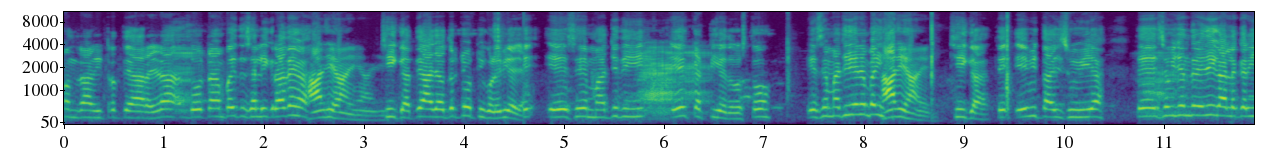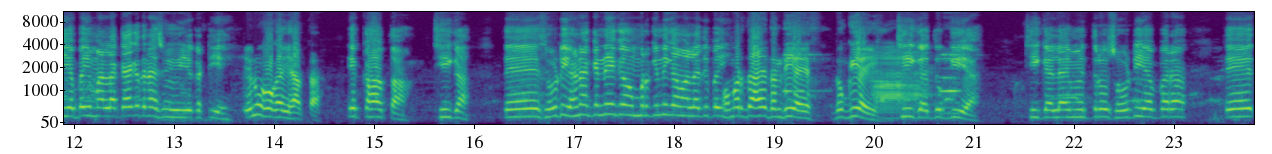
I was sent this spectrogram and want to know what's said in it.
15 ਲੀਟਰ ਤਿਆਰ ਆ ਜਿਹੜਾ ਦੋ ਟਾਈਮ ਬਾਈ ਤਸੱਲੀ ਕਰਾ ਦੇਗਾ? ਹਾਂਜੀ ਹਾਂਜੀ ਹਾਂਜੀ। ਠੀਕ ਆ ਤੇ ਆ ਜਾ ਉਧਰ ਝੋਟੀ ਕੋਲੇ ਵੀ ਆ ਜਾ। ਇਸੇ ਮੱਝ ਦੀ ਇਹ ਕੱਟੀ ਆ ਦੋਸਤੋ। ਇਸੇ ਮੱਝ ਦੀ ਨੇ ਬਾਈ? ਹਾਂਜੀ ਹਾਂਜੀ। ਠੀਕ ਆ ਤੇ ਇਹ ਵੀ ਤਾਜੀ ਸੂਈ ਆ। ਤੇ ਸੁਖਜਿੰਦਰ ਇਹਦੀ ਗੱਲ ਕਰੀਏ ਬਾਈ ਮੰਨ ਲਾ ਕਹਿ ਕਿ ਦਿਨਾਂ ਸੂਈ ਹੋਈ ਹੈ ਕੱਟੀ ਇਹ? ਇਹਨੂੰ ਹੋ ਗਿਆ ਜੀ ਹਫਤਾ। ਇੱਕ ਹਫ਼ਤਾ ਠੀਕ ਆ। ਤੇ ਛੋਟੀ ਹਨਾ ਕਿੰਨੇ ਕੁ ਉਮਰ ਕਿੰਨੀ ਕੁ ਮੰਨ ਲਾਦੀ ਬਾਈ? ਉਮਰ ਦਾ ਇਹ ਦੰਦੀ ਆ ਦੁੱਗੀ ਆ ਜੀ ਠੀਕ ਹੈ ਦੁੱਗੀ ਆ। ਠੀਕ ਹੈ ਲੈ ਮਿੱਤਰੋ ਛੋਟੀ ਆ ਪਰ ਤੇ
